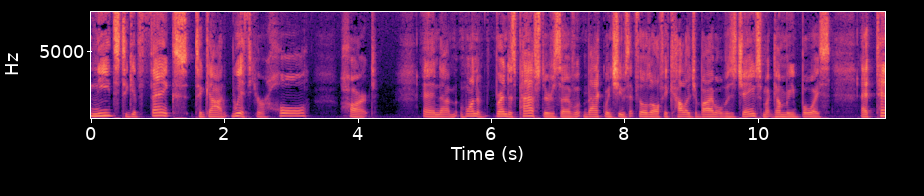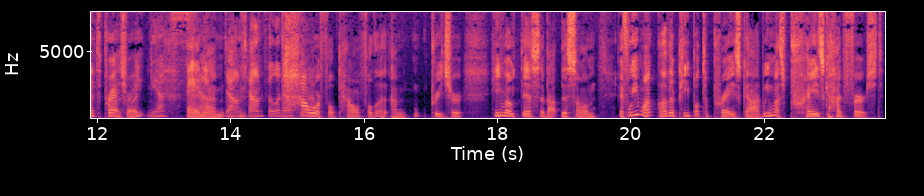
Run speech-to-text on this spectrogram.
needs to give thanks to God with your whole heart. And um, one of Brenda's pastors, uh, back when she was at Philadelphia College of Bible, was James Montgomery Boice at 10th Press, right? Yes. And yeah. um, downtown Philadelphia. Powerful, powerful um, preacher. He wrote this about this psalm If we want other people to praise God, we must praise God first.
